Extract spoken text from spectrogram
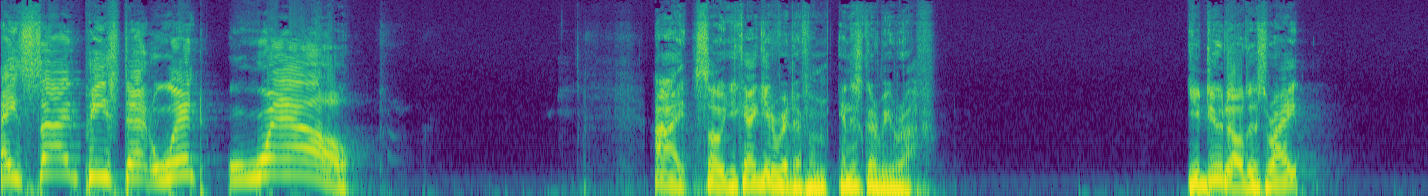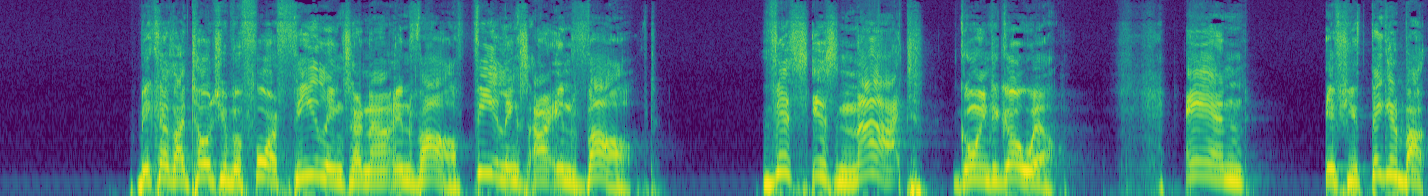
A side piece that went well. All right, so you got to get rid of him, and it's going to be rough. You do know this, right? Because I told you before, feelings are now involved. Feelings are involved. This is not going to go well. And if you're thinking about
